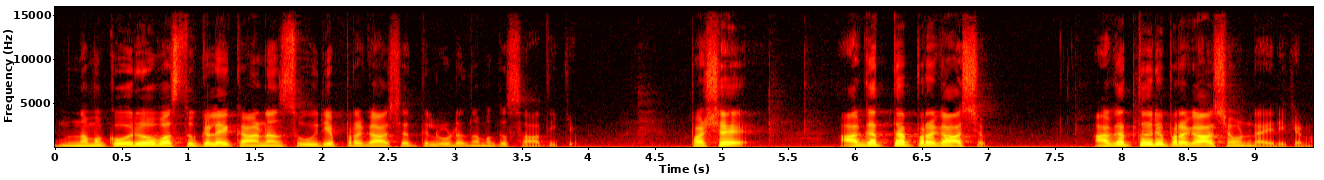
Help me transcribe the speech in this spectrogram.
നമുക്ക് ഓരോ വസ്തുക്കളെ കാണാൻ സൂര്യപ്രകാശത്തിലൂടെ നമുക്ക് സാധിക്കും. പക്ഷേ അകത്തെ പ്രകാശം അകത്തൊരു പ്രകാശം ഉണ്ടായിരിക്കണം.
